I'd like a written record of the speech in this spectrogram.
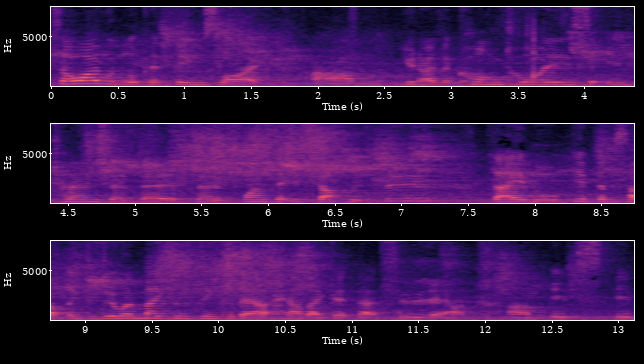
So I would look at things like um, you know, the Kong toys in terms of the, the ones that you stuff with food, they will give them something to do and make them think about how they get that food out. Um, it's, it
